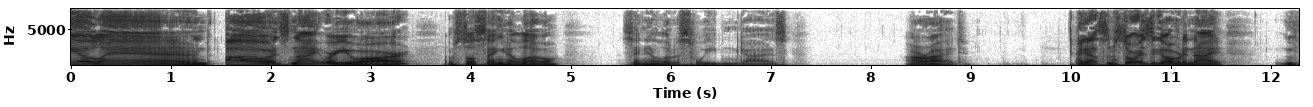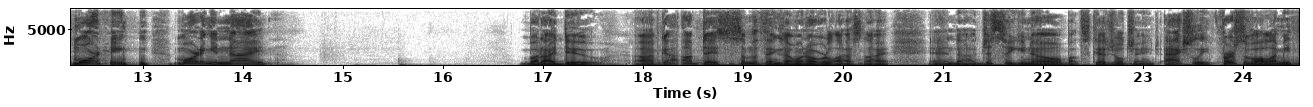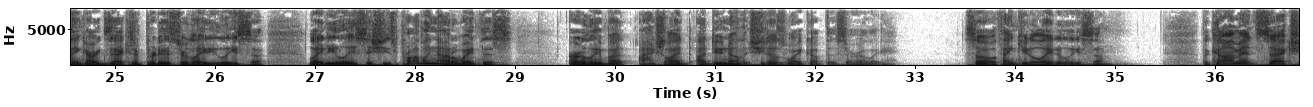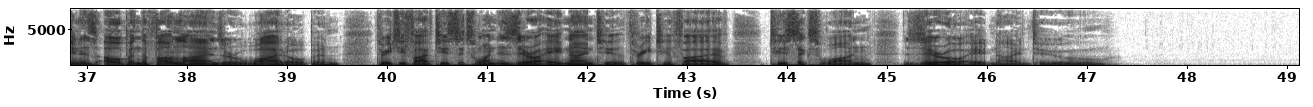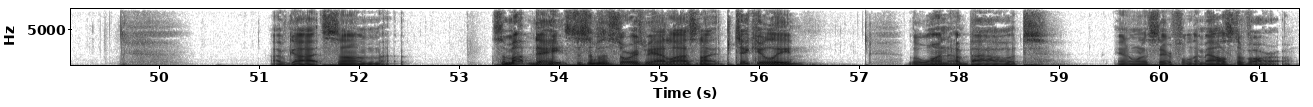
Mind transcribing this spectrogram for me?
morning, Radio Land. Oh, it's night where you are. I'm still saying hello. Saying hello to Sweden, guys. All right. I got some stories to go over tonight. Morning, morning and night. But I do. Uh, I've got updates to some of the things I went over last night. And uh, just so you know about the schedule change, actually, first of all, let me thank our executive producer, Lady Lisa. Lady Lisa, she's probably not awake this early, but actually, I, I do know that she does wake up this early. So thank you to Lady Lisa. The comment section is open. The phone lines are wide open. 325 261 0892. 325 261 0892. I've got some some updates to some of the stories we had last night, particularly the one about, and I want to say her full name, Alicia Navarro.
